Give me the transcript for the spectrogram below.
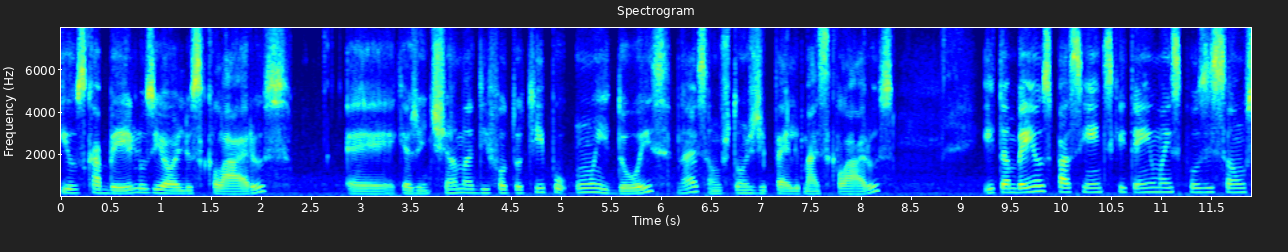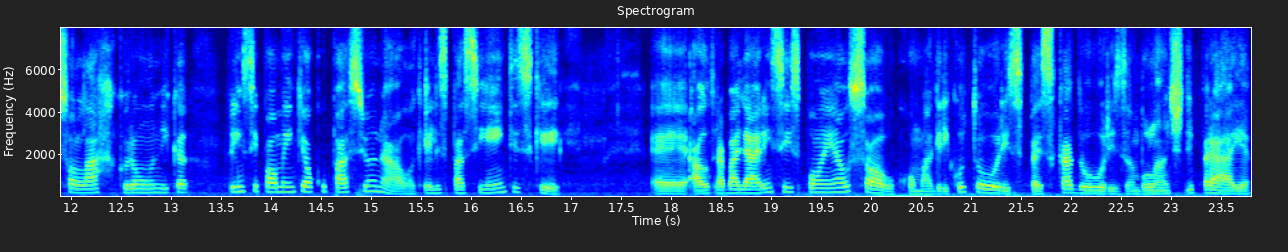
e os cabelos e olhos claros, é, que a gente chama de fototipo 1 e 2, né? São os tons de pele mais claros e também os pacientes que têm uma exposição solar crônica, principalmente ocupacional, aqueles pacientes que, é, ao trabalharem, se expõem ao sol, como agricultores, pescadores, ambulantes de praia.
